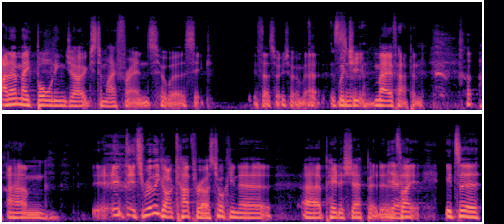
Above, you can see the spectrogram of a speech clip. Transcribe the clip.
I don't make balding jokes to my friends who are sick, if that's what you're talking about, It's which an- it may have happened. Um, it, it's really got cut through. I was talking to uh, Peter Shepard, and it's Yeah. like it's a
